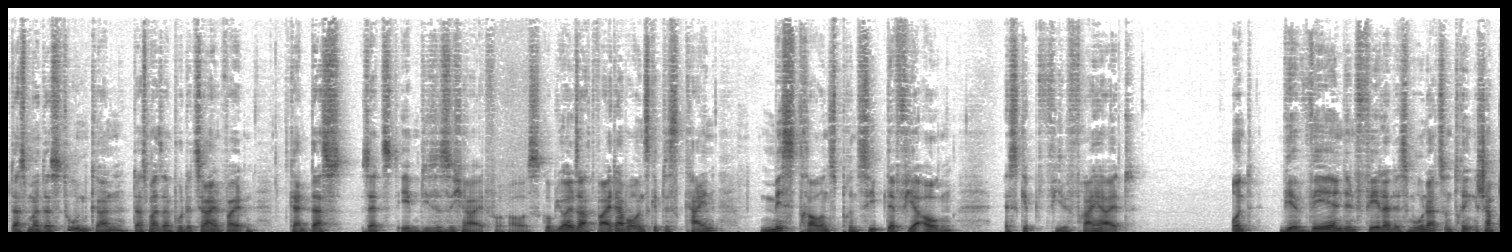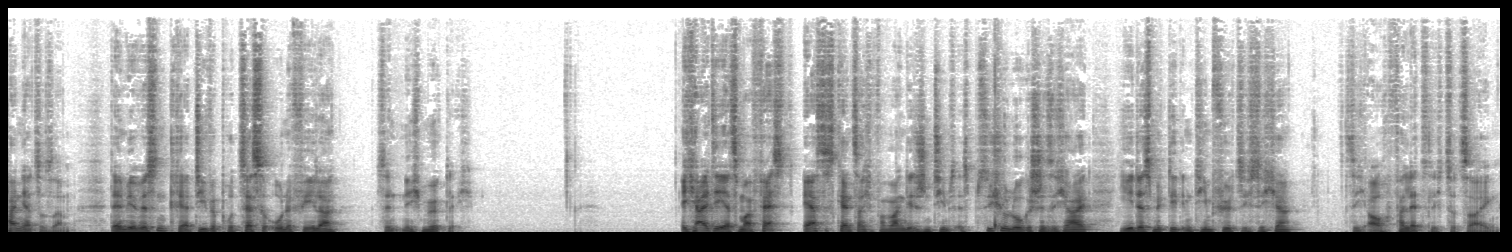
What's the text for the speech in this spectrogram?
dass man das tun kann, dass man sein Potenzial entfalten kann, das setzt eben diese Sicherheit voraus. Gobiol sagt weiter, bei uns gibt es kein Misstrauensprinzip der vier Augen. Es gibt viel Freiheit. Und wir wählen den Fehler des Monats und trinken Champagner zusammen. Denn wir wissen, kreative Prozesse ohne Fehler sind nicht möglich. Ich halte jetzt mal fest, erstes Kennzeichen von magnetischen Teams ist psychologische Sicherheit. Jedes Mitglied im Team fühlt sich sicher, sich auch verletzlich zu zeigen.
